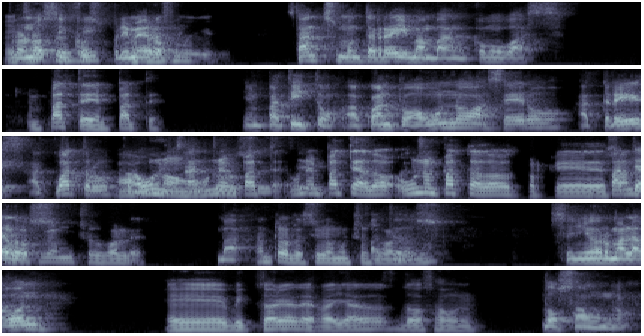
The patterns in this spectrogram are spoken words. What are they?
Exacto, Pronósticos, sí, primero. Santos Monterrey, Bambán, ¿cómo vas? Empate, empate. Empatito, ¿a cuánto? ¿A uno, a cero, a tres, a cuatro? A uno, Santos, un empate, este, un empate a dos, un empate a dos, porque Empate a Santos dos. recibe muchos goles. Va, Santos recibe muchos empate goles, ¿no? dos. Señor Malagón, Eh, victoria de Rayados 2 a 1. dos a uno.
